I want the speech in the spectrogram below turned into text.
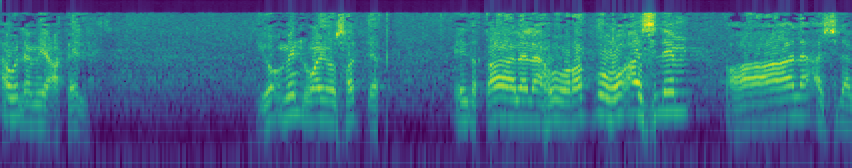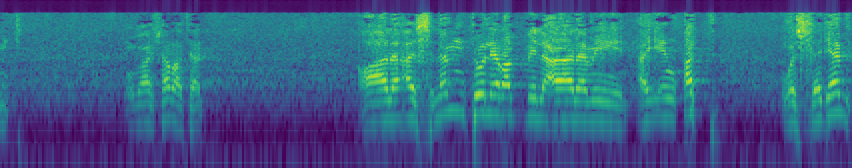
أو لم يعقله يؤمن ويصدق. إذ قال له ربه أسلم قال أسلمت. مباشرة. قال أسلمت لرب العالمين أي انقدت واستجبت.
